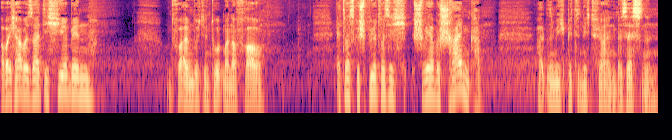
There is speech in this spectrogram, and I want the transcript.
Aber ich habe, seit ich hier bin, und vor allem durch den Tod meiner Frau, etwas gespürt, was ich schwer beschreiben kann. Halten Sie mich bitte nicht für einen Besessenen,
